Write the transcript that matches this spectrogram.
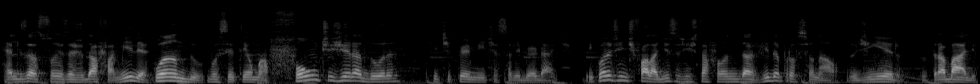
realizações, ajudar a família, quando você tem uma fonte geradora que te permite essa liberdade. E quando a gente fala disso, a gente está falando da vida profissional, do dinheiro, do trabalho.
